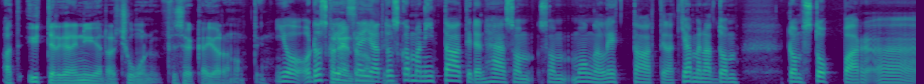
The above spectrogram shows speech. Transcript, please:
att ytterligare en ny generation försöker göra någonting? Jo, och då ska jag säga att någonting. då ska man inte ta till den här som, som många lätt tar till. Att jag menar att de, de stoppar eh,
